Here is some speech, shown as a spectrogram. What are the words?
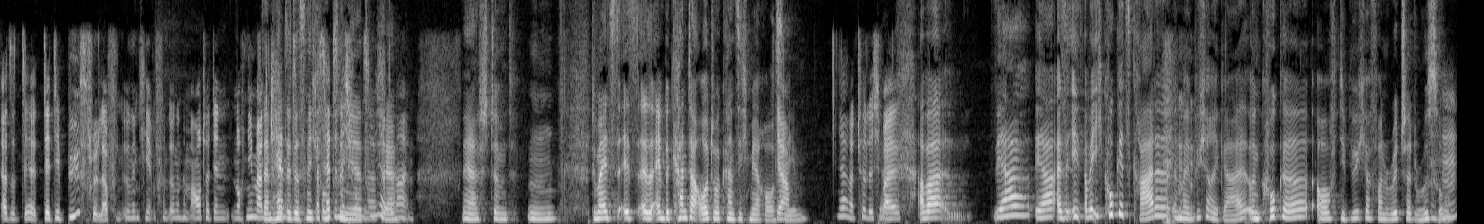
also der, der Debüt-Thriller von, von irgendeinem Autor, den noch niemand Dann kennt, hätte das nicht das funktioniert. Hätte nicht funktioniert, ja. nein. Ja, stimmt. Mhm. Du meinst, ist, also ein bekannter Autor kann sich mehr rausnehmen. Ja, ja natürlich, ja. weil. Aber ja, ja, also ich, aber ich gucke jetzt gerade in mein Bücherregal und gucke auf die Bücher von Richard Russo. Mhm.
